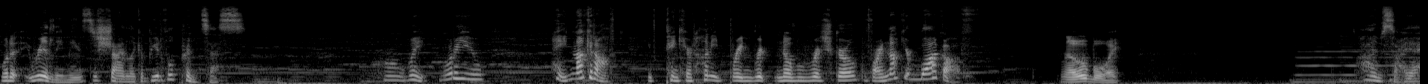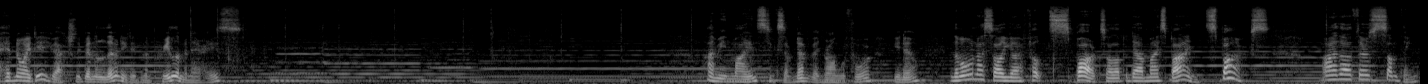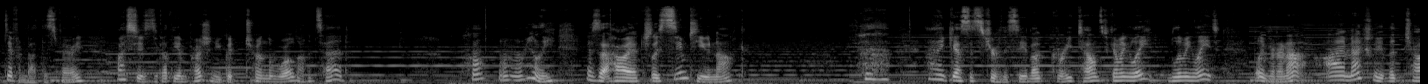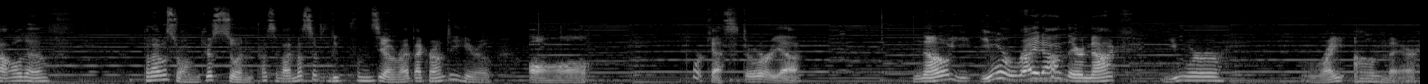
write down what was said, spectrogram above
what it really means to shine like a beautiful princess. Oh, wait, what are you... Hey, knock it off, you pink-haired honey-brained Nova rich girl, before I knock your block off. Oh boy. Oh, I'm sorry, I had no idea you'd actually been eliminated in the preliminaries. I mean, my instincts have never been wrong before, you know. And the moment I saw you, I felt sparks all up and down my spine. Sparks! I thought there was something different about this fairy. I seriously got the impression you could turn the world on its head. Huh? Really? Is that how I actually seem to you, Nock? I guess it's true they say about great talents becoming late, blooming late. Believe it or not, I'm actually the child of... But I was wrong. You're so unimpressive. I must have looped from zero right back around to hero. Aww. Poor Castoria. No, you, you were right on there, Nock. You were right on there.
